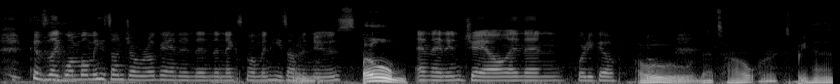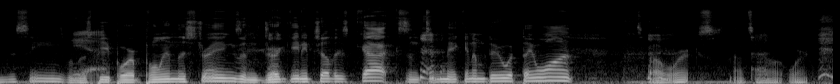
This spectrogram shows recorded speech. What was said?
Because like one moment he's on Joe Rogan, and then the next moment he's on the news, Boom. and then in jail, and then where'd he go? Oh, that's how it works behind the scenes when those Yeah. people are pulling the strings and jerking each other's cocks and to making them do what they want. That's how it works. That's how it works.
